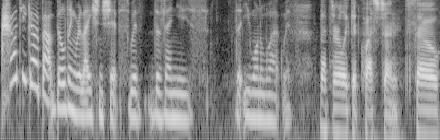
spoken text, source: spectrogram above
how do you go about building relationships with the venues that you want to work with? That's a really good question. So,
